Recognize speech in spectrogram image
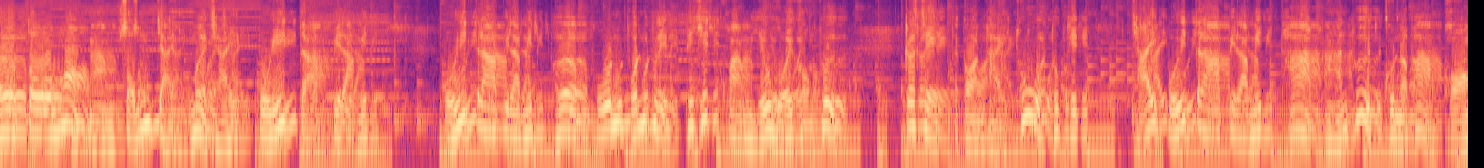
เติบโตงอกงามสมใจเมื่อใช้ปุ๋ยตราพิรามิดปุ๋ยตราพิรามิดเพิ่มพูนผลผลิตพิชิตความหิวโหยของพืช เกษตรกรไทยทั่วทุกทิศ ใช้ปุ๋ยตราพิรามิดธาตุอาหารพืชคุณภาพของ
